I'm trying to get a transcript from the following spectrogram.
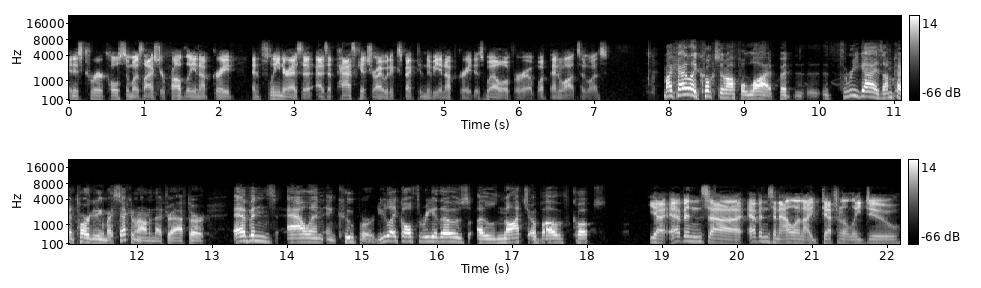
in his career Colston was last year, probably an upgrade and Fleener as a as a pass catcher, I would expect him to be an upgrade as well over what Ben Watson was. Mike, I like Cooks an awful lot, but three guys I'm kind of targeting my second round in that draft are Evans, Allen, and Cooper. Do you like all three of those a notch above Cooks? Yeah, Evans, uh, Evans and Allen, I definitely do.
